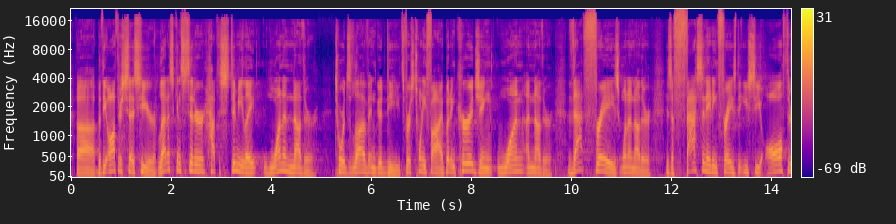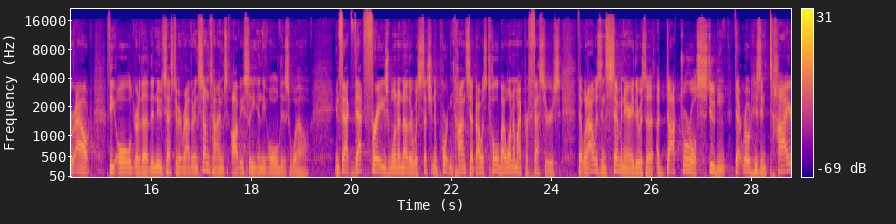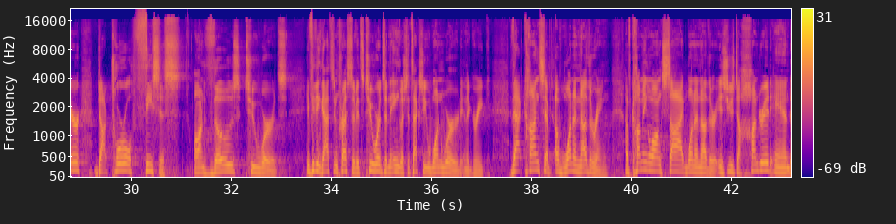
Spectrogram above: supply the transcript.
Uh, but the author says here, let us consider how to stimulate one another towards love and good deeds. Verse 25, but encouraging one another. That phrase, one another, is a fascinating phrase that you see all throughout the Old, or the, the New Testament rather, and sometimes, obviously, in the Old as well. In fact, that phrase, one another, was such an important concept. I was told by one of my professors that when I was in seminary, there was a, a doctoral student that wrote his entire doctoral thesis on those two words. If you think that's impressive, it's two words in the English, it's actually one word in the Greek. That concept of one anothering, of coming alongside one another, is used a hundred and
